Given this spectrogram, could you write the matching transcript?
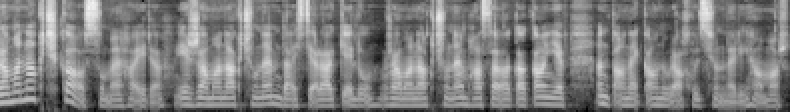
Ժամանակ չկա, ասում է հայրը։ Ես ժամանակ չունեմ դաստիարակելու, ժամանակ չունեմ հասարակական եւ ընտանեկան ուրախությունների համար։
